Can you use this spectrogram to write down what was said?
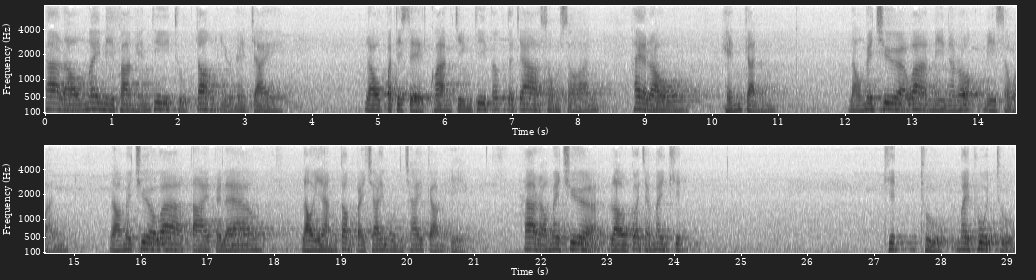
ถ้าเราไม่มีความเห็นที่ถูกต้องอยู่ในใจ เราปฏิเสธความจริงที่พระพุทธเจ้าทรงสอน ให้เราเห็นกัน เราไม่เชื่อว่ามีนรกมีสวรรค์ เราไม่เชื่อว่าตายไปแล้ว เรายังต้องไปใช้บุญใช้กรรมอีก ถ้าเราไม่เชื่อเราก็จะไม่คิด คิดถูกไม่พูดถูก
